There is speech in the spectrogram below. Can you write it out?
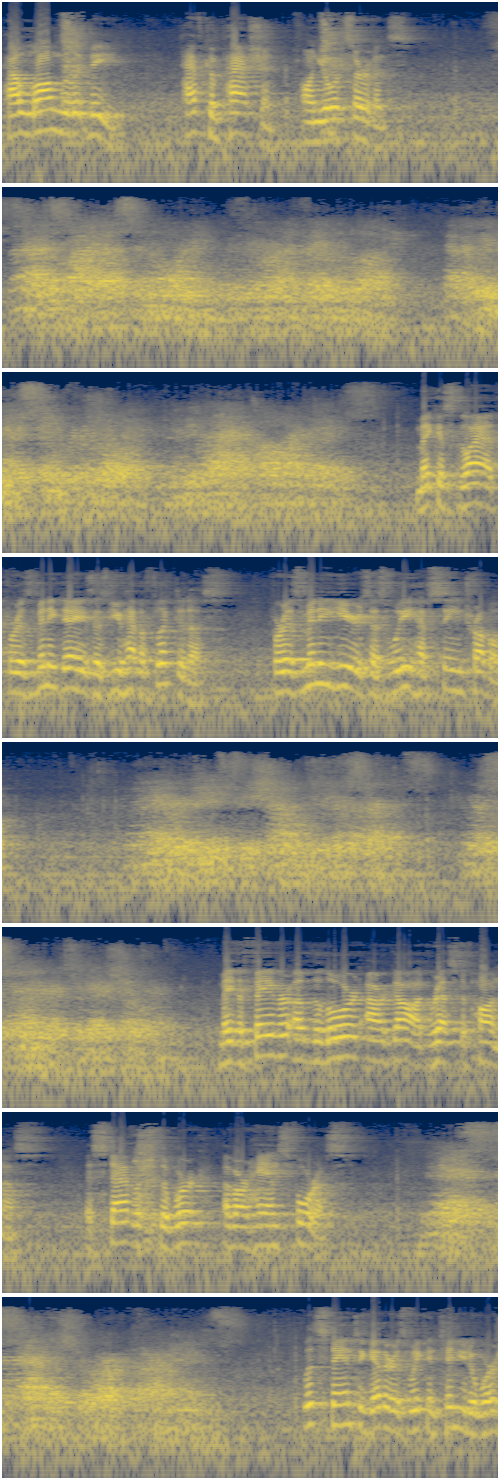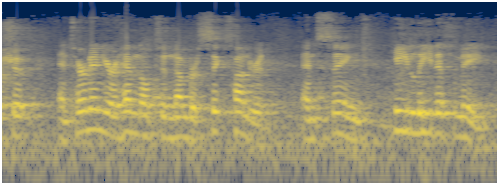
How long will it be? Have compassion on your servants. Satisfy us in the morning with your unfailing love, that we may sing for joy and be glad all our days. Make us glad for as many days as you have afflicted us, for as many years as we have seen trouble. May the favor of the Lord our God rest upon us. Establish the work of our hands for us. Yes, establish the work of our hands. Let's stand together as we continue to worship and turn in your hymnal to number 600 and sing, He Leadeth Me.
